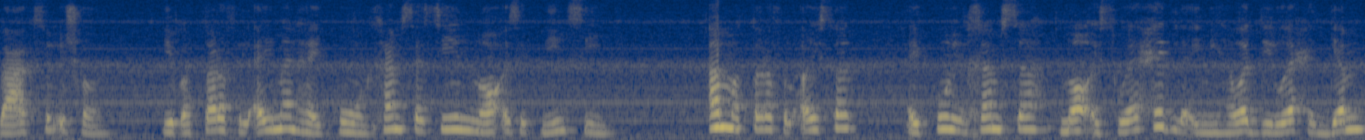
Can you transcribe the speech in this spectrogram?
بعكس الإشارة. يبقى الطرف الأيمن هيكون خمسة س ناقص اتنين س. أما الطرف الأيسر هيكون الخمسة ناقص واحد لأني هودي الواحد جنب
